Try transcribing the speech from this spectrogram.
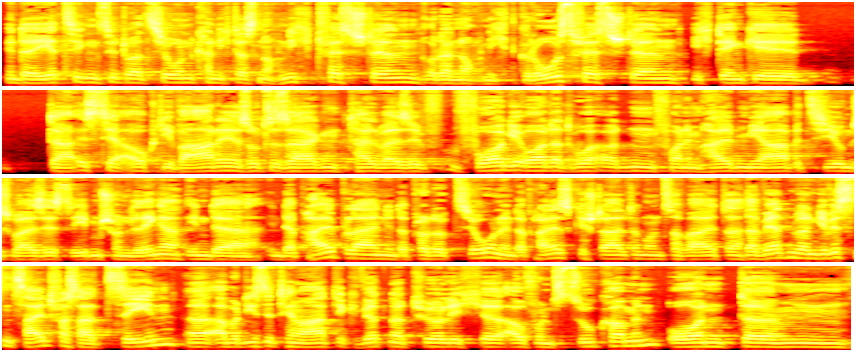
In der jetzigen Situation kann ich das noch nicht feststellen oder noch nicht groß feststellen. Ich denke, da ist ja auch die Ware sozusagen teilweise vorgeordert worden vor einem halben Jahr, beziehungsweise ist eben schon länger in der, in der Pipeline, in der Produktion, in der Preisgestaltung und so weiter. Da werden wir einen gewissen Zeitversatz sehen, äh, aber diese Thematik wird natürlich äh, auf uns zukommen und ähm,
